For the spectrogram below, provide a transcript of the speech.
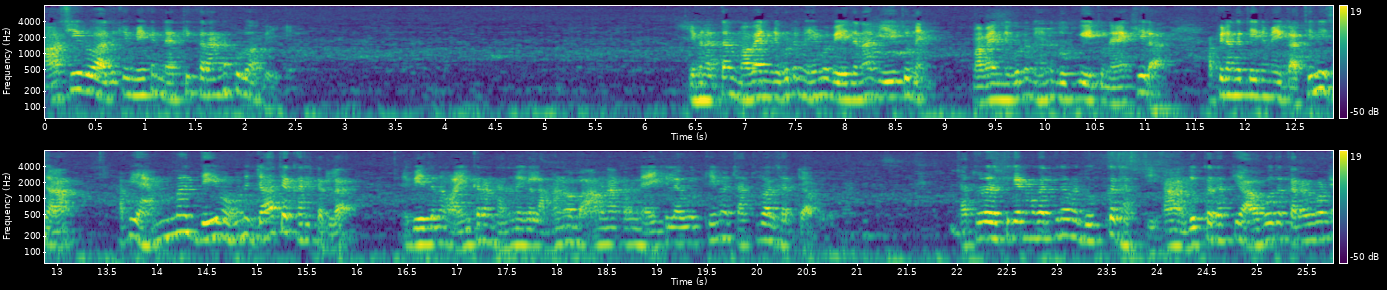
ආශිර්වාදකින් මේක නැති කරන්න පුළුවන් වෙයි කියලා. එහෙම නැත්නම් මවන්නේකට මෙහෙම වේදනාව විය යුතු නැහැ. මවන්නේකට මෙහෙම දුක් විය යුතු නැහැ කියලා අපි ළඟ තියෙන මේ ගති නිසා අපි හැම දෙයක්ම මොන જાතියක් හරි කරලා මේ වේදනාව අයින් කරන්න හදන එක ලහනවා භාවනා කරන්න ඇයි කියලා වුත් කියනවා චතුරාර්ය සත්‍ය අවබෝධ කරගන්න. චතුරාර්ය සත්‍ය කියන්නේ මොකක්ද කියනවා දුක්ඛ සත්‍ය. ආ දුක්ඛ සත්‍ය අවබෝධ කරගන්නකොට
